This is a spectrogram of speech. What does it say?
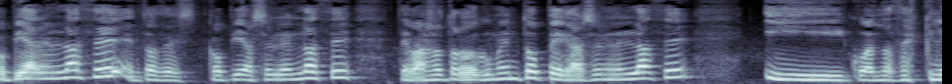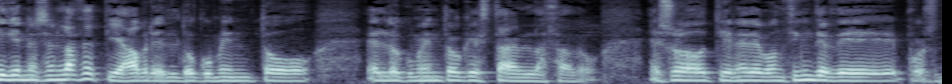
copiar enlace, entonces copias el enlace, te vas a otro documento, pegas el enlace y cuando haces clic en ese enlace te abre el documento el documento que está enlazado. Eso tiene Devonthink desde pues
